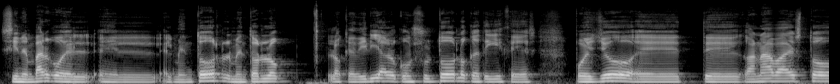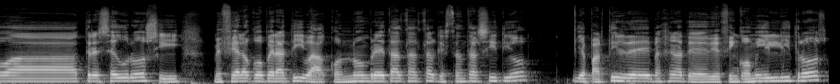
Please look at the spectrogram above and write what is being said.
Sin embargo, el, mentor, el mentor lo, lo, que diría el consultor, lo que te dice es, pues yo eh, te ganaba esto a 3 euros y me fui a la cooperativa con nombre tal, tal, tal, que está en tal sitio, y a partir de, imagínate, de 5.000 litros,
